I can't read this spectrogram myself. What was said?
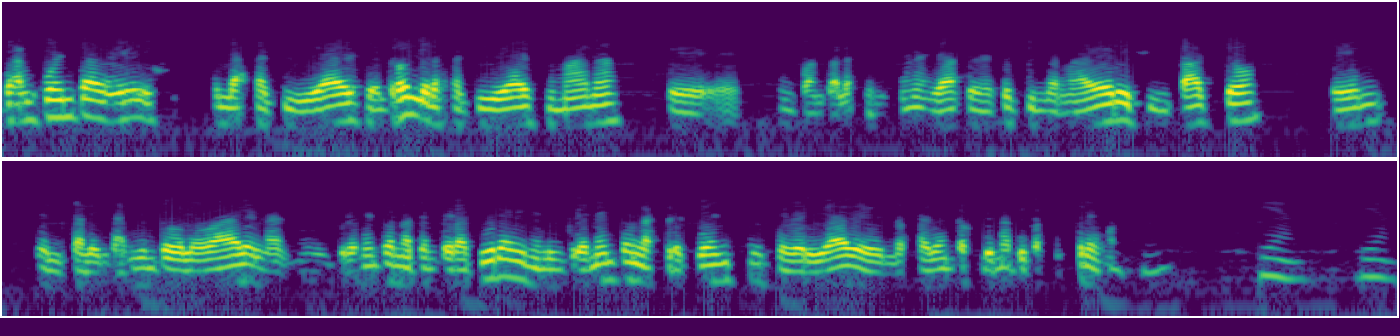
dan cuenta de las actividades, el rol de las actividades humanas eh, en cuanto a las emisiones de gases de efecto invernadero y su impacto en el calentamiento global, en, el incremento en la temperatura y en el incremento en la frecuencia y severidad de los eventos climáticos extremos. Bien, bien.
